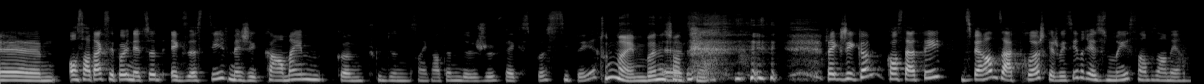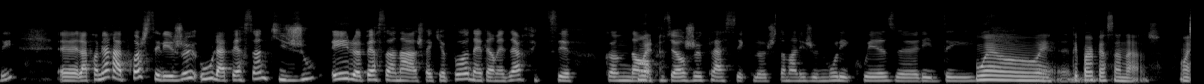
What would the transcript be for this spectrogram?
Euh, on s'entend que c'est pas une étude exhaustive, mais j'ai quand même comme plus d'une cinquantaine de jeux, fait que c'est pas si pire. Tout de même, bon euh, échantillon. fait que j'ai comme constaté différentes approches que je vais essayer de résumer sans vous emmerder. Euh, la première approche, c'est les jeux où la personne qui joue est le personnage, fait qu'il n'y a pas d'intermédiaire fictif comme dans plusieurs jeux classiques, là, justement les jeux de mots, les quiz, les dés. Ouais, ouais, ouais. T'es pas un personnage. Ouais.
